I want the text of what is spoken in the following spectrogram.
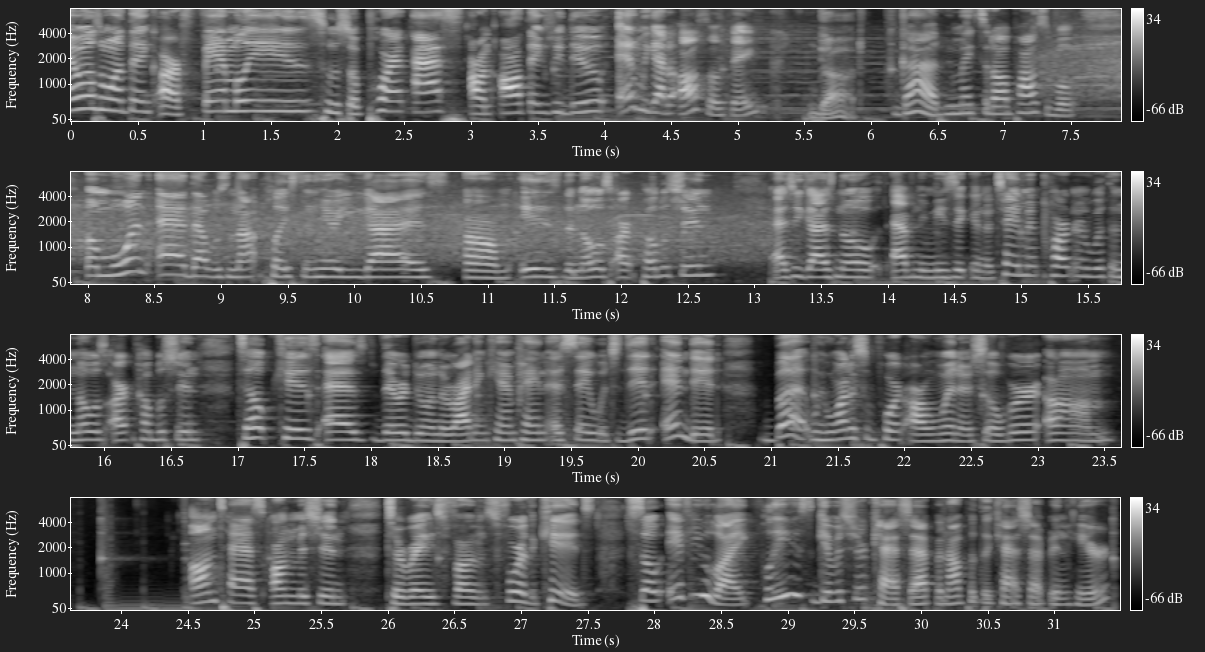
And we also want to thank our families who support us on all things we do. And we got to also thank God. God who makes it all possible. Um, one ad that was not placed in here, you guys, um, is the Noah's Art Publishing. As you guys know, Avenue Music Entertainment partnered with the Noah's Art Publishing to help kids as they were doing the writing campaign essay, which did ended. But we want to support our winners, so we're um on task, on mission to raise funds for the kids. So if you like, please give us your Cash App, and I'll put the Cash App in here.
